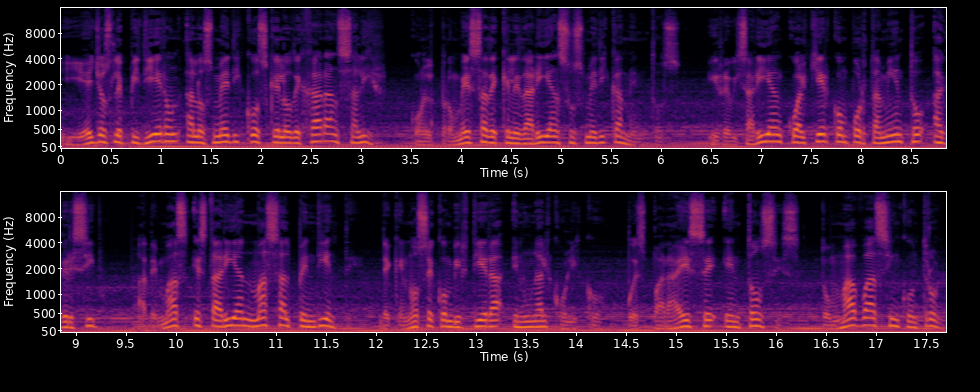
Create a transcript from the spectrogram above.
y ellos le pidieron a los médicos que lo dejaran salir, con la promesa de que le darían sus medicamentos y revisarían cualquier comportamiento agresivo. Además, estarían más al pendiente de que no se convirtiera en un alcohólico, pues para ese entonces tomaba sin control.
